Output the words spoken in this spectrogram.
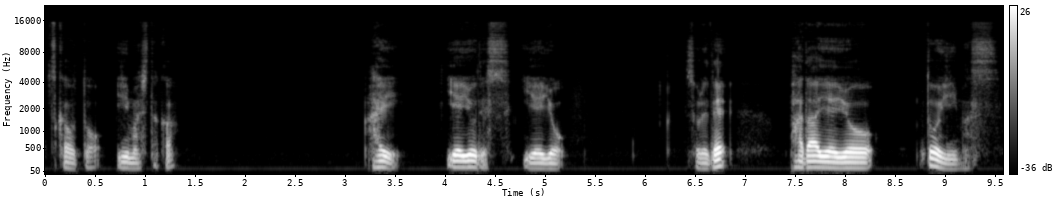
使うと言いましたか？はい、家よです。家よ。それで、パダ家よと言います。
